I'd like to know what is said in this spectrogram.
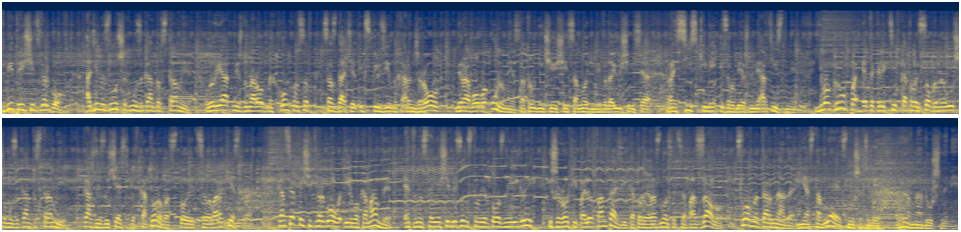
Дмитрий Четвергов, один из лучших музыкантов страны, лауреат международных конкурсов, создатель эксклюзивных аранжировок мирового уровня, сотрудничающий со многими выдающимися российскими и зарубежными артистами. Его группа — это коллектив, который собраны лучшие музыканты страны, каждый из участников которого стоит целого оркестра. Концерты Четвергова и его команды — это настоящее безумство виртуозной игры и широкий полет фантазий, которые разносятся по залу, словно торнадо, не оставляя слушателей равнодушными.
